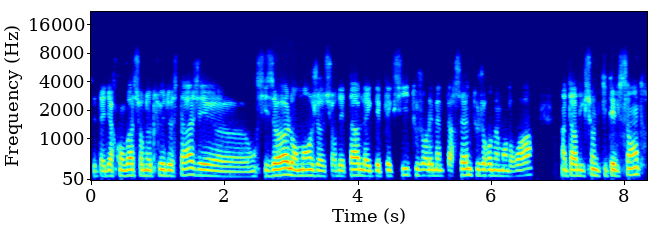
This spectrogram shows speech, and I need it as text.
C'est-à-dire qu'on va sur notre lieu de stage et euh, on s'isole, on mange sur des tables avec des plexis, toujours les mêmes personnes, toujours au même endroit. Interdiction de quitter le centre,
